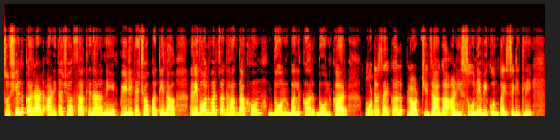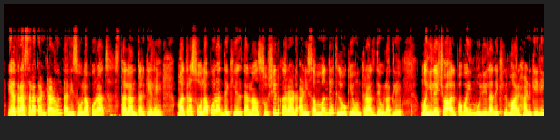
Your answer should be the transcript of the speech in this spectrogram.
सुशील कराड आणि त्याच्या साथीदारांनी पीडितेच्या पतीला रिव्हॉल्व्हरचा धाक दाखवून दोन बलकर दोन कार मोटरसायकल प्लॉटची जागा आणि सोने विकून पैसे घेतले. या त्रासाला कंटाळून त्यांनी सोलापुरात स्थलांतर केले. मात्र सोलापुरात देखील त्यांना सुशील कराड आणि संबंधित लोक येऊन त्रास देऊ लागले. महिलेच्या अल्पवयीन मुलीला देखील मारहाण केली.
